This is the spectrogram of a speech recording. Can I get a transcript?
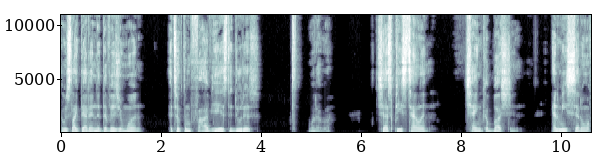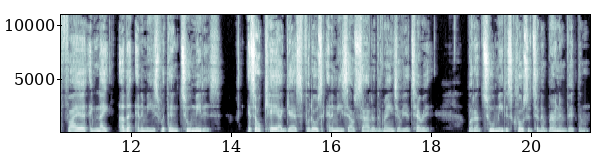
it was like that in the Division 1. It took them five years to do this? Whatever. Chest piece talent, chain combustion. Enemies set on fire ignite other enemies within two meters. It's okay, I guess, for those enemies outside of the range of your turret, but are two meters closer to the burning victim.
